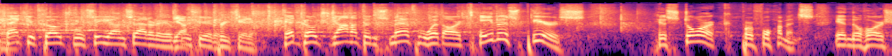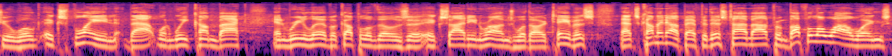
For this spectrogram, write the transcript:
Thank you, coach. We'll see you on Saturday. Yeah, Appreciate it. appreciate it. Head coach Jonathan Smith with Artavis Pierce. Historic performance in the horseshoe. We'll explain that when we come back and relive a couple of those uh, exciting runs with Artavis. That's coming up after this time out from Buffalo Wild Wings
